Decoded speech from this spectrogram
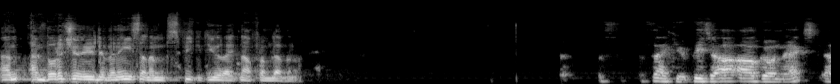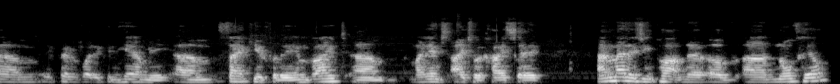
I'm, I'm originally Lebanese, and I'm speaking to you right now from Lebanon. Thank you, Peter. I'll, I'll go next um, if everybody can hear me. Um, thank you for the invite. Um, my name is Aitua Ekhaese. I'm managing partner of uh, North Hill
